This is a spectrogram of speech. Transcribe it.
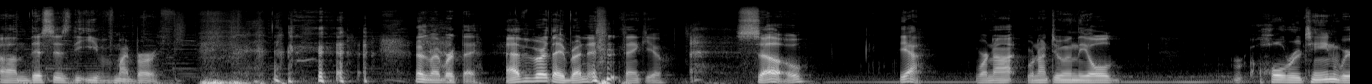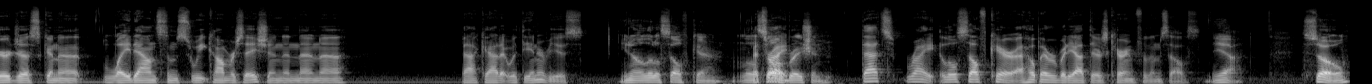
Um, this is the eve of my birth. that was my birthday. Happy birthday, Brendan. Thank you. So, yeah, we're not we're not doing the old r- whole routine. We're just gonna lay down some sweet conversation and then uh, back at it with the interviews. You know, a little self care, a little That's right. celebration. That's right. A little self care. I hope everybody out there is caring for themselves. Yeah. So,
